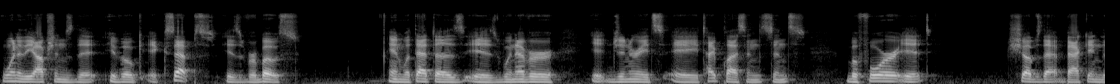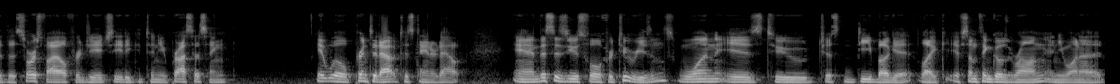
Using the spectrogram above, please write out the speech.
one of the options that Evoke accepts is verbose. And what that does is whenever it generates a type class instance, before it shoves that back into the source file for GHC to continue processing, it will print it out to standard out. And this is useful for two reasons. One is to just debug it. Like if something goes wrong and you want to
